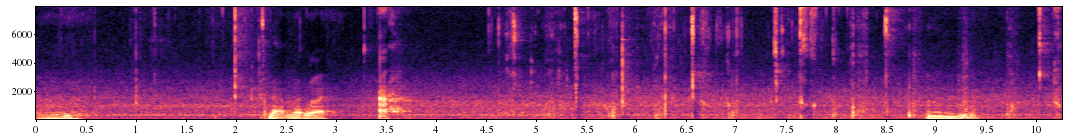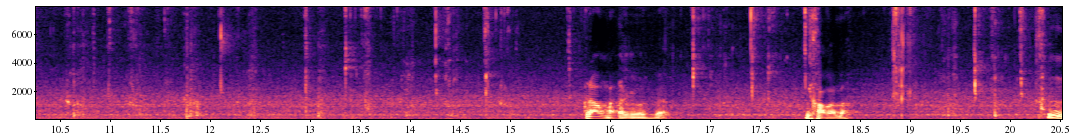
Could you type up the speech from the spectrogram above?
อืมน้ำเล็กน้อยอะก ล้องแบบกันอยู่แบบนี่ขอกันปะอืม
